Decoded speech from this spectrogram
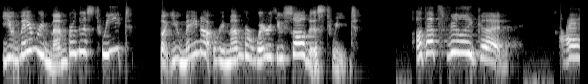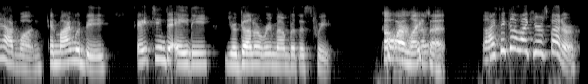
You may remember this tweet, but you may not remember where you saw this tweet. Oh, that's really good. I had one, and mine would be 18 to 80, you're going to remember this tweet. Oh, I like that. I think I like yours better.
